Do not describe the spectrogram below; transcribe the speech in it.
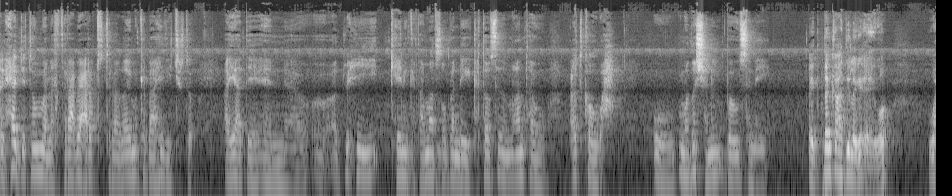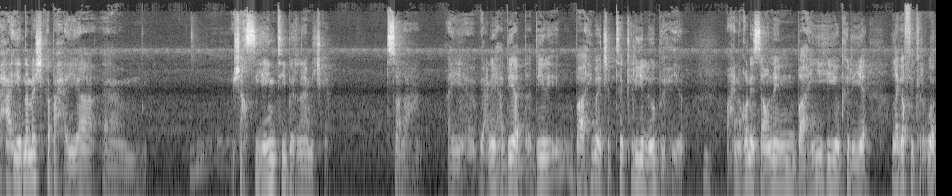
alxaajatu uma alikhtiraac bay carabtu tiraahdo marka baahidii jirto? Ayaa dee aad wixii keeni kartaa maad soo bandhigi kartaa sida maanta codka ubax uu madashani ba u sameeyey dhanka haddii laga eego waxaa iyadna meesha ka baxaya um, shakhsiyeyntii barnaamijka tusaale ahaan. Yani haddii haddii baahi baa jirta keliya loo buuxiyo waxay noqonaysaa un in baahiyihii oo keliya laga fikir waa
